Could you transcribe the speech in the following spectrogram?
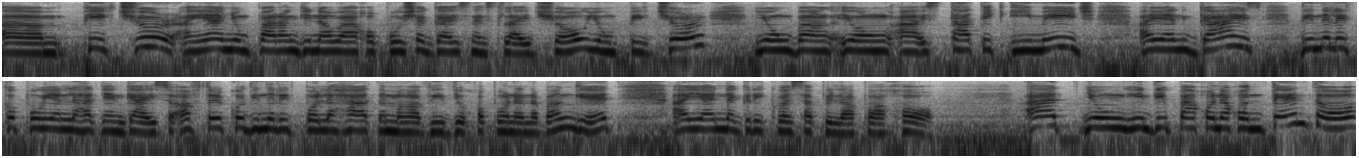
um, picture. Ayan yung parang ginawa ko po siya guys ng slideshow, yung picture, yung bang yung ah, static image. Ayan guys, dinelete ko po yan lahat yan guys. So after ko dinelete po lahat ng mga video ko po na nabanggit, ayan nag-request sa pila po ako. At yung hindi pa ako nakontento,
